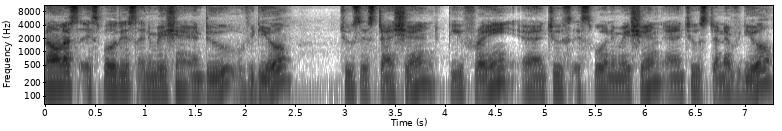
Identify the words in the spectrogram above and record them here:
Now let's export this animation into video. Choose extension, keyframe, and choose export animation and choose standard video.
